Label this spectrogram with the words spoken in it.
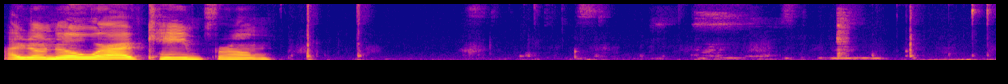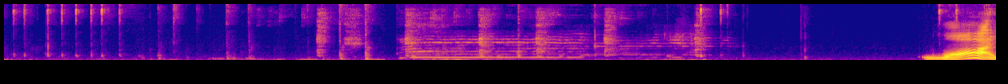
I don't know where I came from. Why?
